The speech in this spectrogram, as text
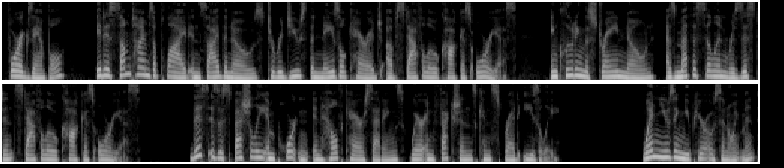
For example, it is sometimes applied inside the nose to reduce the nasal carriage of Staphylococcus aureus, including the strain known as methicillin-resistant Staphylococcus aureus. This is especially important in healthcare settings where infections can spread easily. When using mupirocin ointment,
